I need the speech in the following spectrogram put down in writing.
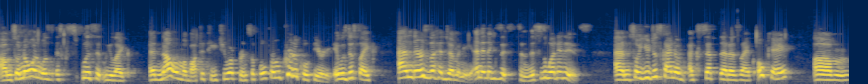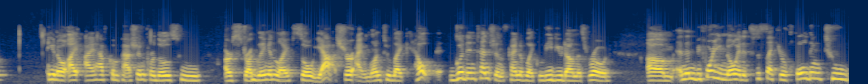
Um, so no one was explicitly like, and now I'm about to teach you a principle from critical theory. It was just like, and there's the hegemony, and it exists, and this is what it is. And so you just kind of accept that as like, okay, um, you know, I, I have compassion for those who are struggling in life. So yeah, sure, I want to like help. Good intentions kind of like lead you down this road. Um, and then before you know it, it's just like you're holding two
